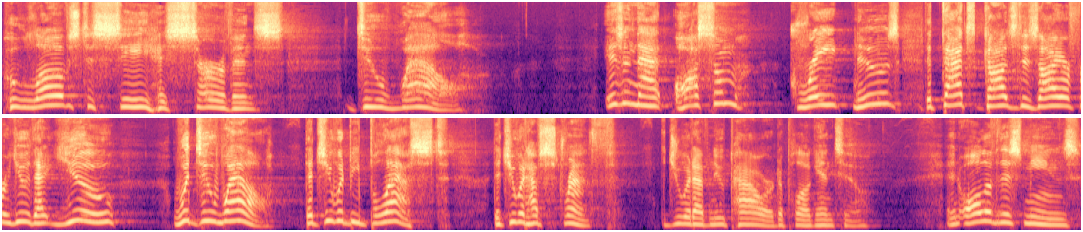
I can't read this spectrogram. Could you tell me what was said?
who loves to see His servants do well. Isn't that awesome? Great news that that's God's desire for you, that you would do well, that you would be blessed, that you would have strength, that you would have new power to plug into. And all of this means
